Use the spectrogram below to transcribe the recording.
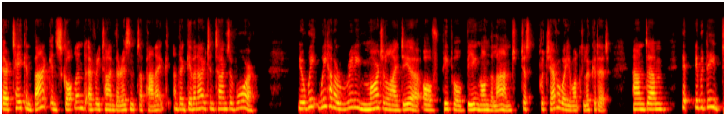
They're taken back in Scotland every time there isn't a panic, and they're given out in times of war you know, we, we have a really marginal idea of people being on the land, just whichever way you want to look at it. And um, it, it would need,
